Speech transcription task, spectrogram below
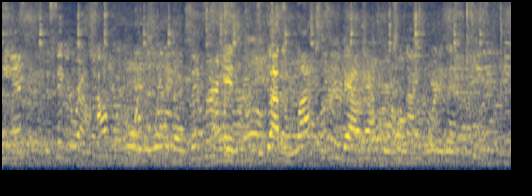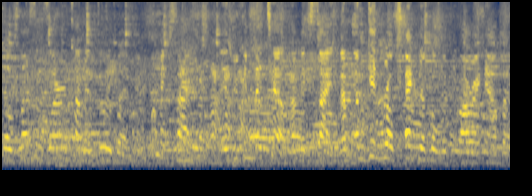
can to figure out how we're going to win in November. And we got a lot figured out after tonight. We're going to keep those lessons learned coming through. But I'm excited. As you can tell, I'm excited. I'm, I'm getting real technical with you all right now, but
